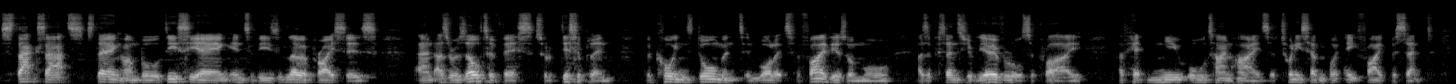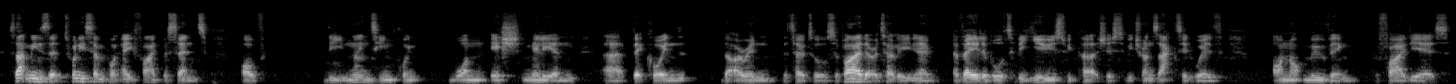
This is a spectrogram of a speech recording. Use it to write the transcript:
stack sats, staying humble, DCAing into these lower prices. And as a result of this sort of discipline, the coins dormant in wallets for five years or more as a percentage of the overall supply have hit new all-time highs of 27.85%. So that means that 27.85% of the 19.1-ish million uh, Bitcoin that are in the total supply that are totally you know available to be used, to be purchased, to be transacted with, are not moving for five years,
